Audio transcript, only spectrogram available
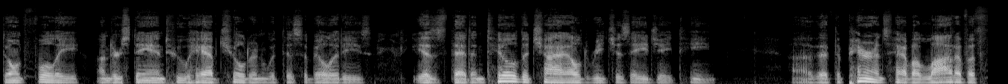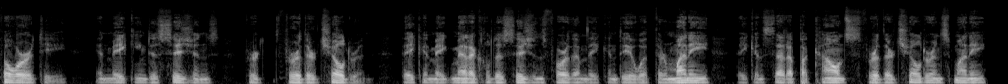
don't fully understand who have children with disabilities is that until the child reaches age 18, uh, that the parents have a lot of authority in making decisions for, for their children. They can make medical decisions for them. They can deal with their money. They can set up accounts for their children's money.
